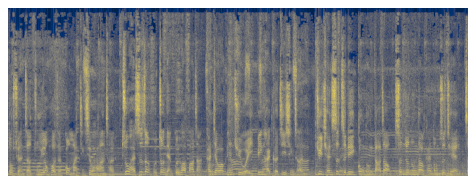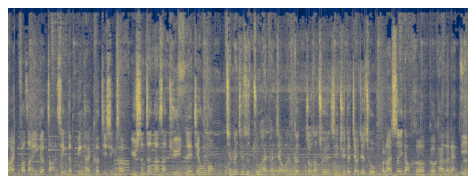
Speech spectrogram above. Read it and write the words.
都选择租用或者购买锦绣海湾城。珠海市政府重点规划发展谭家湾片区为滨海科技新城，据全市之力共同打造。深圳通道开通之前，在发展一个崭新的滨海科技新城，与深圳南。山区连接互通，前面就是珠海唐家湾跟中山翠苑新区的交界处，本来是一条河隔开了两地，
